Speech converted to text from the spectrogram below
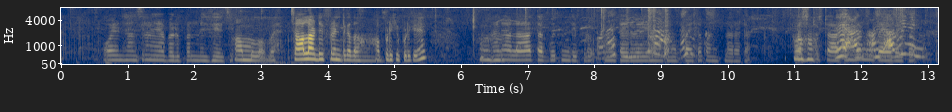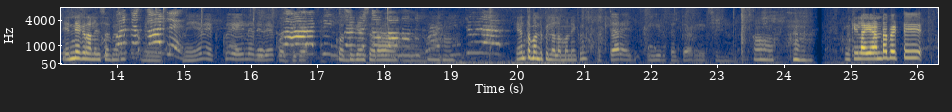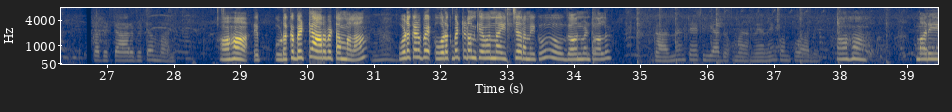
పోయిన సంవత్సరం యాభై రూపాయలు కేజీ. అమ్మ బాబాయ్ చాలా డిఫరెంట్ కదా అప్పటికి ఇప్పటికి అలా తగ్గుతుంది ఇప్పుడు. నూట ఇరవై నూట ముప్పై అయితే కొంటున్నారట. ఎన్ని ఎకరాలు వేసారు మీరు? మేము ఎక్కువ వేయలేదు ఇదే కొద్దిగా. కొద్దిగా వేసారా. ఎంతమంది పిల్లలమ్మా నీకు? ఇద్దరు ఈడు ఈడు. ఇంక ఇలా ఎండబెట్టి పెట్టి ఆరబెట్టి అమ్మాలి. ఆహా ఉడకబెట్టి ఆరబెట్టి అమ్మాలా? ఉడకబె ఉడకబెట్టడానికి ఏమన్నా ఇచ్చారా మీకు గవర్నమెంట్ వాళ్ళు? గవర్నమెంట్ రేట్ ఇవ్వదు మ- మేమే కొనుక్కోవాలి. ఆహా. మరి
